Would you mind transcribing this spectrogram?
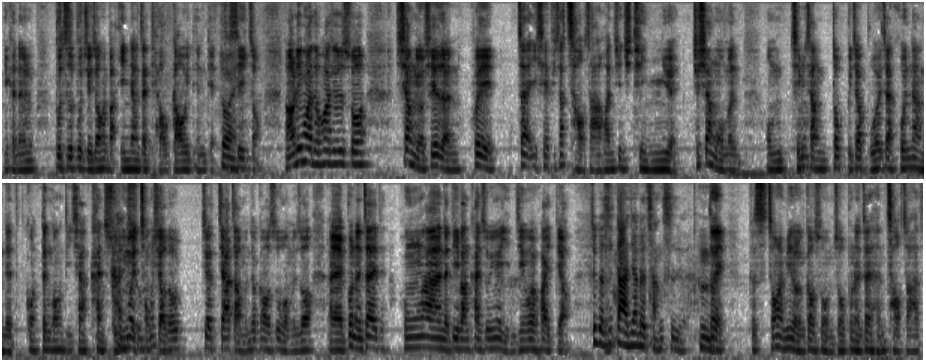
你可能不知不觉中会把音量再调高一点点，这是一种。然后另外的话就是说，像有些人会。在一些比较嘈杂的环境去听音乐，就像我们我们平常都比较不会在昏暗的光灯光底下看书，因为从小都就家长们就告诉我们说，哎，不能在昏暗暗的地方看书，因为眼睛会坏掉。这个是大家的常识。嗯，对。可是从来没有人告诉我们说，不能在很嘈杂的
